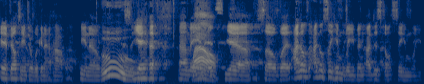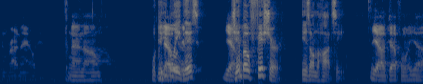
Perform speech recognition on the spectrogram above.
NFL teams are looking at Heupel. You know, Ooh. yeah. I mean, Wow. it's- yeah. So, but I don't, I don't see him leaving. I just don't see him leaving right now. And um, Well, can you, know, believe it- this? Yeah, Jimbo Fisher is on the hot seat. yeah, definitely, yeah,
